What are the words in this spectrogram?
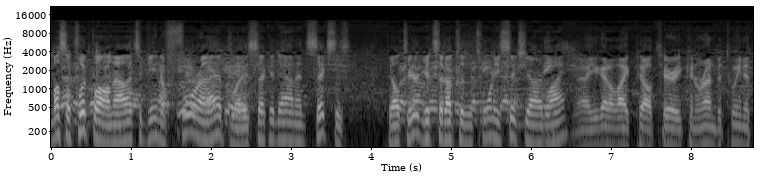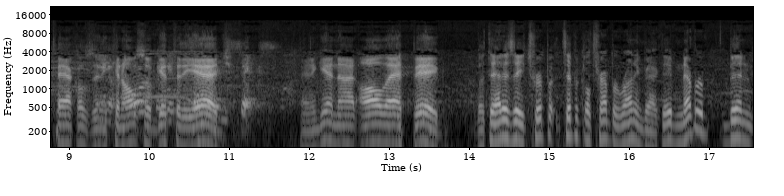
muscle football now. That's a gain of four on that play. Second down and six as Peltier gets it up to the 26-yard line. Uh, you got to like Peltier. He can run between the tackles and he can also get to the edge. And again, not all that big. But that is a trip, typical Tremper running back. They've never been,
